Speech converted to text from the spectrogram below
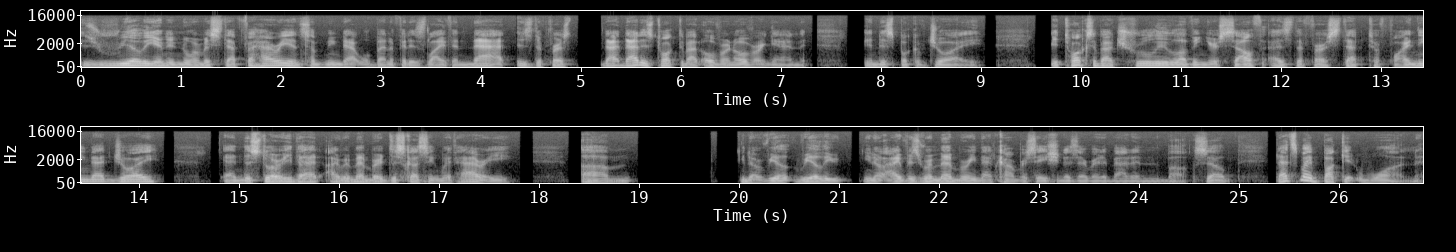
is really an enormous step for Harry and something that will benefit his life. And that is the first that that is talked about over and over again in this book of joy. It talks about truly loving yourself as the first step to finding that joy. and the story that I remember discussing with Harry, um, you know, real, really, you know, I was remembering that conversation as I read about it in the book. So that's my bucket one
